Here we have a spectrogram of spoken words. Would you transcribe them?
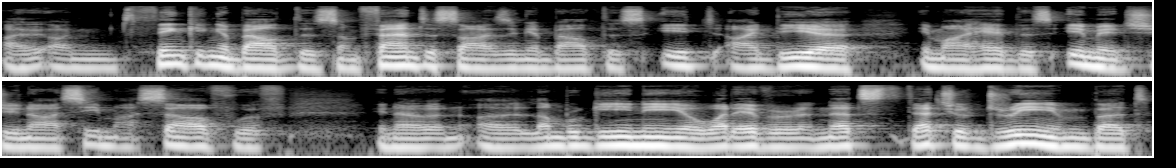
I I'm thinking about this. I'm fantasizing about this it idea in my head. This image, you know, I see myself with you know an, a Lamborghini or whatever, and that's that's your dream, but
